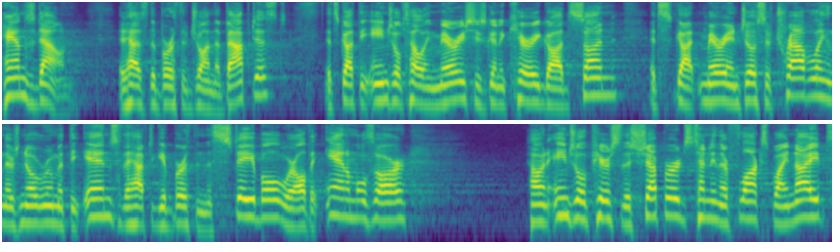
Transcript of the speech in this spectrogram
hands down. It has the birth of John the Baptist. It's got the angel telling Mary she's going to carry God's son. It's got Mary and Joseph traveling, and there's no room at the inn, so they have to give birth in the stable where all the animals are how an angel appears to the shepherds tending their flocks by night,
